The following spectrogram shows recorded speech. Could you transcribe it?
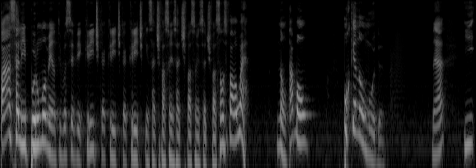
passa ali por um momento e você vê crítica, crítica, crítica, insatisfação, insatisfação, insatisfação, você fala, ué, não tá bom. Por que não muda? Né? E,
